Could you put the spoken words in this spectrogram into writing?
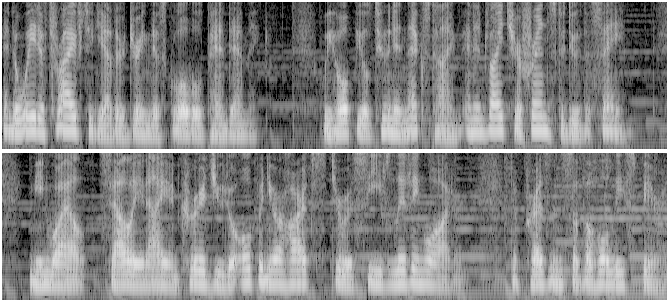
and a way to thrive together during this global pandemic. We hope you'll tune in next time and invite your friends to do the same. Meanwhile, Sally and I encourage you to open your hearts to receive living water, the presence of the Holy Spirit,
